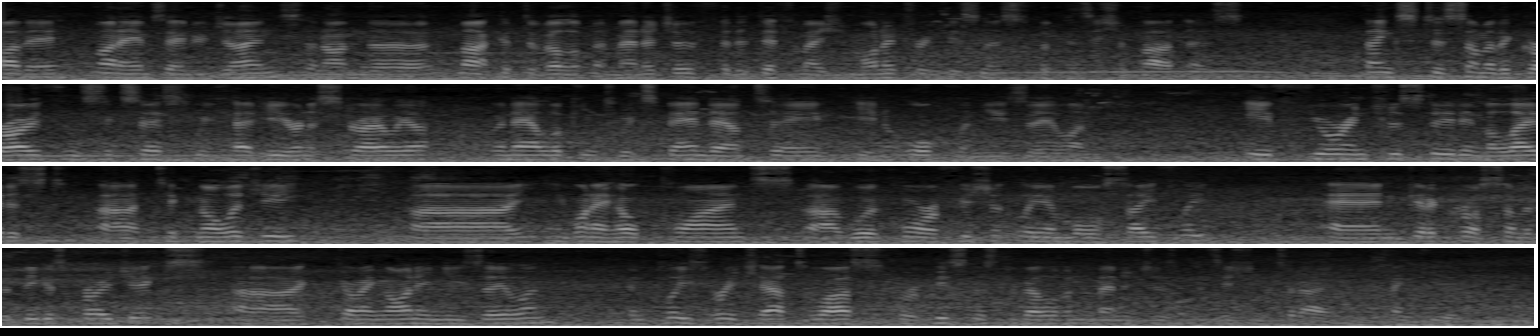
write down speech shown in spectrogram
Hi there, my name's Andrew Jones and I'm the Market Development Manager for the Deformation Monitoring business for Position Partners. Thanks to some of the growth and success we've had here in Australia, we're now looking to expand our team in Auckland, New Zealand. If you're interested in the latest uh, technology, uh, you want to help clients uh, work more efficiently and more safely and get across some of the biggest projects uh, going on in New Zealand, then please reach out to us for a business development manager's position today. Thank you.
